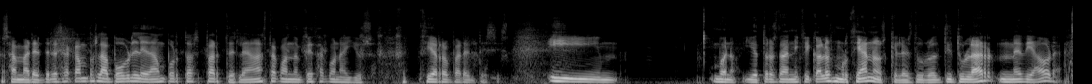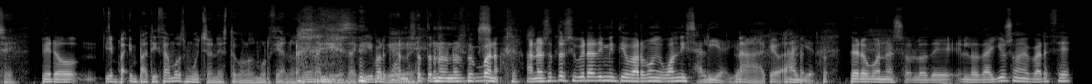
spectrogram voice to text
O sea, María Teresa Campos, la pobre, le dan por todas partes, le dan hasta cuando empieza con Ayuso. Cierro paréntesis. Y bueno, y otros damnificados los murcianos, que les duró el titular media hora. Sí. Pero empatizamos mucho en esto con los murcianos, ¿eh? Aquí, desde aquí, porque... a nosotros no nos... Bueno, a nosotros si hubiera dimitido Barbón igual ni salía ya Nah, qué va. ayer. Pero bueno, eso, lo de, lo de Ayuso me parece...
